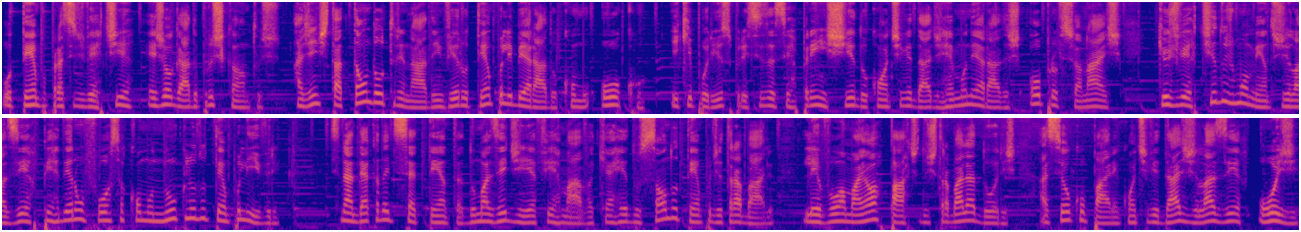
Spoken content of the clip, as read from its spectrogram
o tempo para se divertir é jogado para os cantos. A gente está tão doutrinado em ver o tempo liberado como oco e que por isso precisa ser preenchido com atividades remuneradas ou profissionais que os vertidos momentos de lazer perderam força como núcleo do tempo livre. Se na década de 70 Dumazedier afirmava que a redução do tempo de trabalho levou a maior parte dos trabalhadores a se ocuparem com atividades de lazer, hoje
